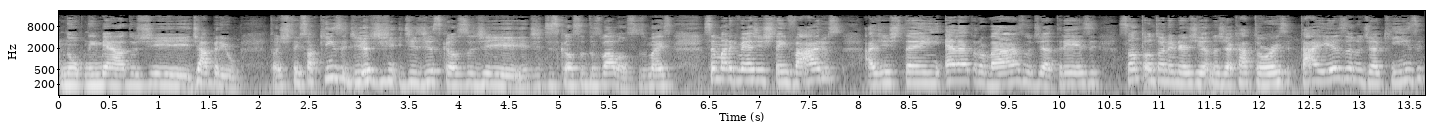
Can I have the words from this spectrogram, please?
no, em meados de, de abril. Então a gente tem só 15 dias de, de descanso de, de descanso dos balanços. Mas semana que vem a gente tem vários. A gente tem Eletrobras no dia 13, Santo Antônio Energia no dia 14, Taesa no dia 15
